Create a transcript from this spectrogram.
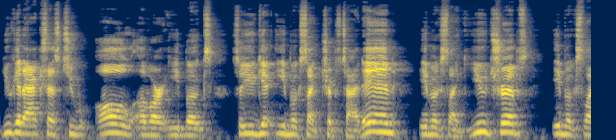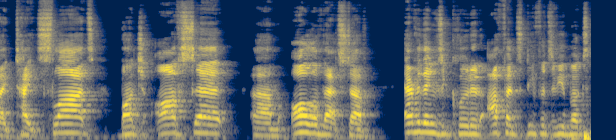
you get access to all of our ebooks. So you get ebooks like Trips Tied In, ebooks like U Trips, ebooks like Tight Slots, Bunch Offset, um, all of that stuff. Everything's included. Offense, defensive ebooks,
